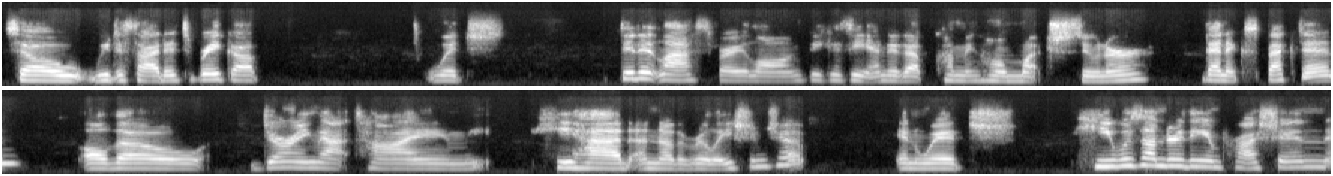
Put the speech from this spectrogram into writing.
So we decided to break up, which didn't last very long because he ended up coming home much sooner than expected. Although during that time, he had another relationship in which he was under the impression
